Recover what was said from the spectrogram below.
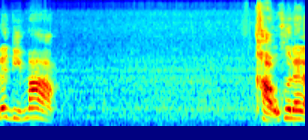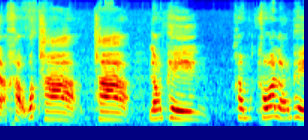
ได้ดีมาก เขาคืออะไรล่ะ เขาก็ทา ทาร้องเพลงคำคาว่าร้องเพล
